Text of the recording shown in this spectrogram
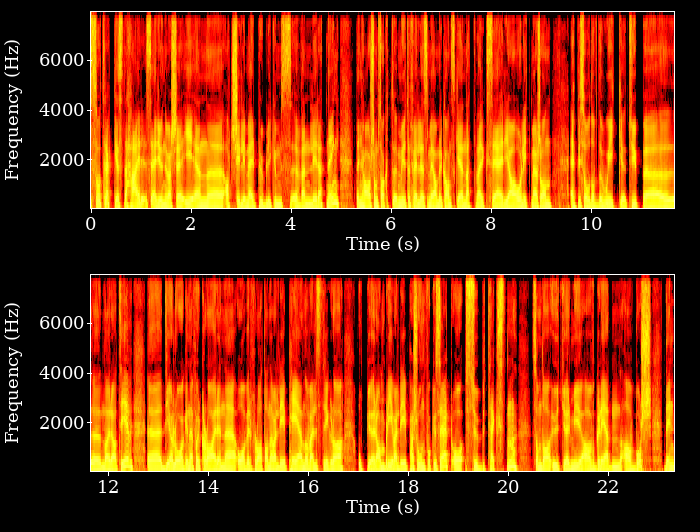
så trekkes det her serieuniverset i en uh, atskillig mer publikumsvennlig retning. Den har som sagt mye til felles med amerikanske nettverksserier og litt mer sånn Episode of the Week-type uh, narrativ. Uh, dialogen er forklarende, overflatene er veldig pen og velstrigla, oppgjørene blir veldig personfokusert, og subteksten, som da utgjør mye av gleden av Bosch, den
